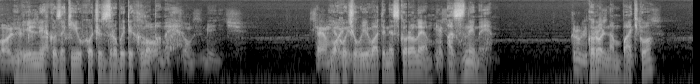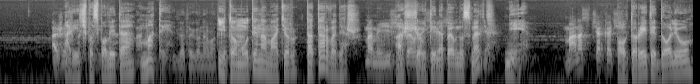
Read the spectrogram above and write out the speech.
Вільних козаків хочуть зробити хлопами. Я хочу воювати не з королем, а з ними. Король нам батько, а річ Посполита мати. І тому ти на матір татар ведеш. А що, йти на певну смерть? Ні. Повторити долю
